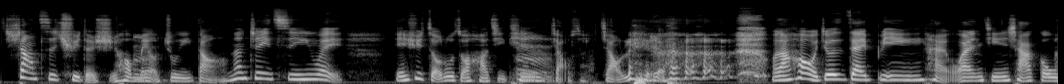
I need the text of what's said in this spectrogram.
上次去的时候没有注意到，嗯、那这一次因为。连续走路走好几天，脚脚、嗯、累了，然后我就是在滨海湾金沙购物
